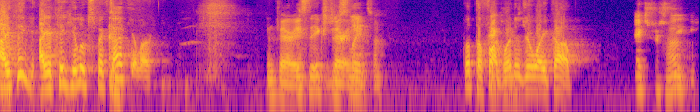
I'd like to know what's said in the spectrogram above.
I think I think you look spectacular. And very, It's the extra very sleep. handsome. What the fuck? When did you wake up? Extra Huh? sleepy.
